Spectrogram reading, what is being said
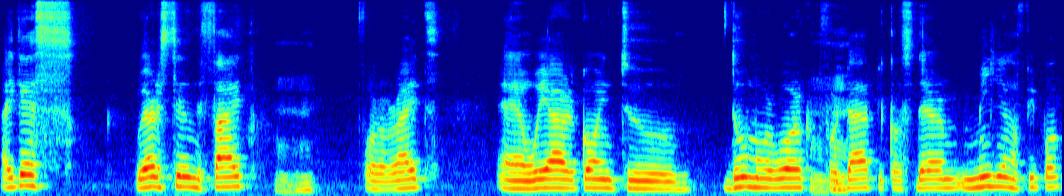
I guess we are still in the fight mm-hmm. for our rights, and we are going to do more work for mm-hmm. that because there are millions of people.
